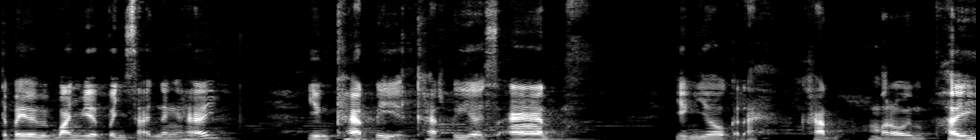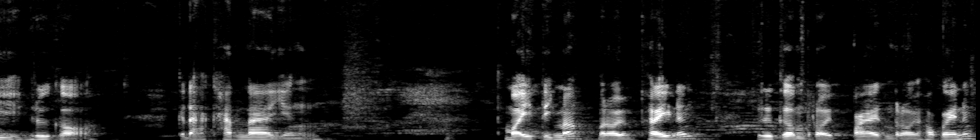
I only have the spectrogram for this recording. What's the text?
ទៅពេលបាញ់វាពេញសាច់ហ្នឹងហើយយើងខាត់វាខាត់វាឲ្យស្អាតយើងយកกระดาษខាត់120ឬក៏กระดาษខាត់ណាយើងថ្មីតិចមក120ហ្នឹងឬក៏180 160អីហ្នឹង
